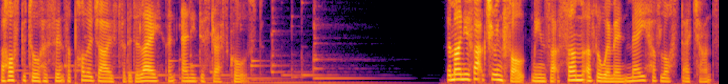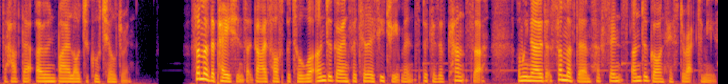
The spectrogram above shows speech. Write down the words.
The hospital has since apologised for the delay and any distress caused. The manufacturing fault means that some of the women may have lost their chance to have their own biological children. Some of the patients at Guy's Hospital were undergoing fertility treatments because of cancer, and we know that some of them have since undergone hysterectomies.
